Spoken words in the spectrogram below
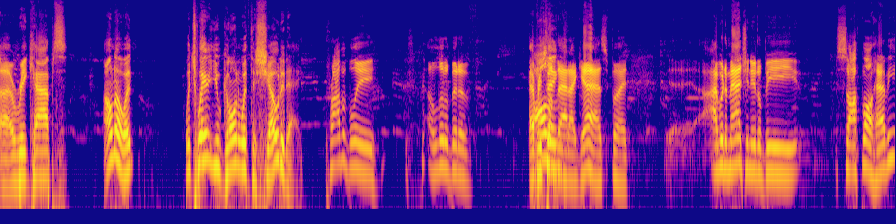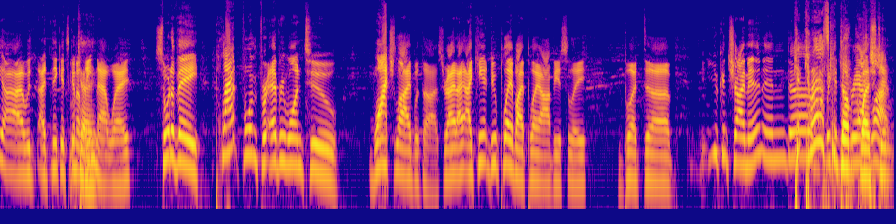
uh, recaps? I don't know what. Which way are you going with the show today? Probably a little bit of Everything? all of that, I guess, but I would imagine it'll be softball heavy. I would. I think it's going to okay. lean that way. Sort of a platform for everyone to watch live with us, right? I, I can't do play by play, obviously, but uh, you can chime in and. Uh, can, can, I ask a dumb question? Live.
